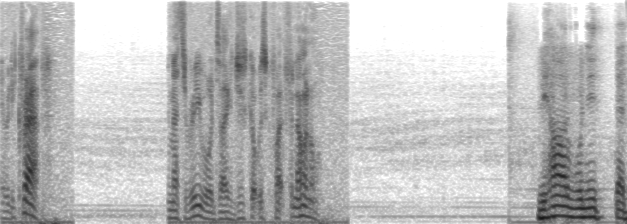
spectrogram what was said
Holy crap! The amount of rewards I just got was quite phenomenal. We have we need that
